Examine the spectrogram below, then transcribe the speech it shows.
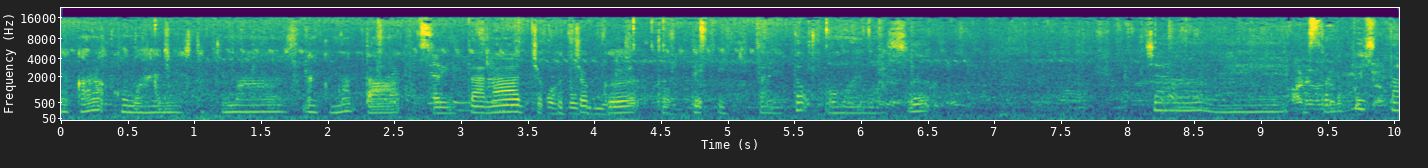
だからこの辺にしときます。なんかまた着いたらちょくちょく撮っていきたいと思います。じゃあねあそれでした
